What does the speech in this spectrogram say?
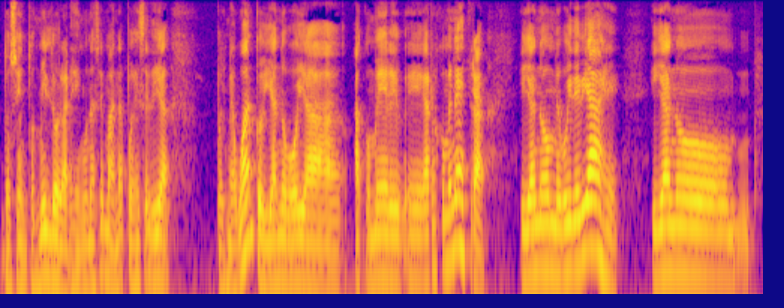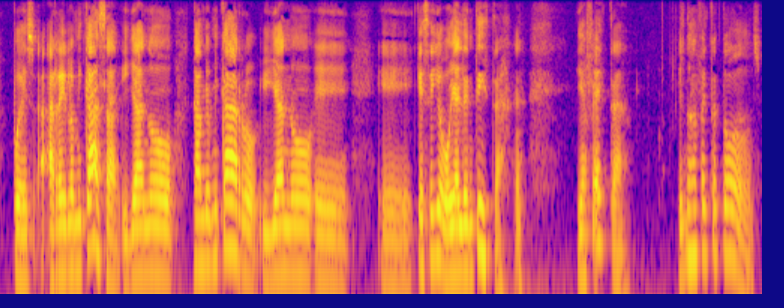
200 mil dólares en una semana, pues ese día pues me aguanto y ya no voy a, a comer eh, arroz con menestra y ya no me voy de viaje y ya no pues arreglo mi casa y ya no cambio mi carro y ya no, eh, eh, qué sé yo, voy al dentista. y afecta, él nos afecta a todos.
